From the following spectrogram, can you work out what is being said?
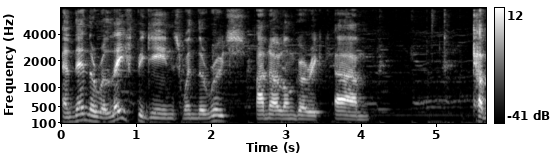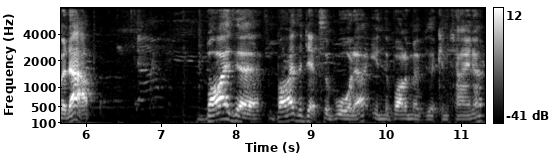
And then the relief begins when the roots are no longer um, covered up by the by the depth of water in the bottom of the container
